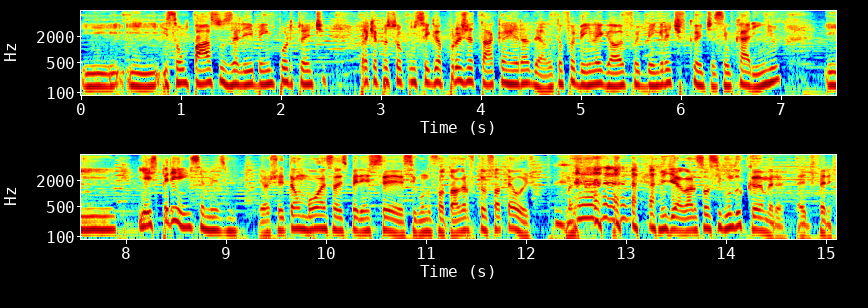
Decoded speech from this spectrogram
E, e- e são passos ali bem importantes para que a pessoa consiga projetar a carreira dela. Então foi bem legal e foi bem gratificante, assim, o carinho e, e a experiência mesmo. Eu achei tão bom essa experiência ser segundo fotógrafo que eu sou até hoje. Mentira, agora eu sou segundo câmera. É diferente.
